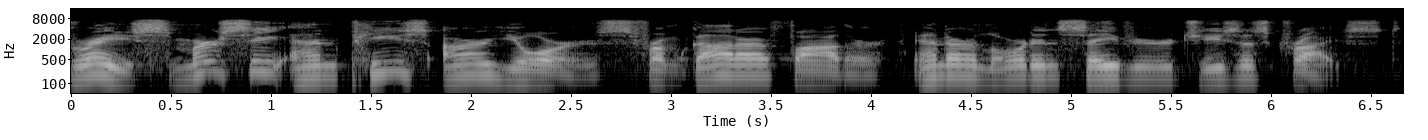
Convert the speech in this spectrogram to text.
Grace, mercy, and peace are yours from God our Father and our Lord and Savior Jesus Christ.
